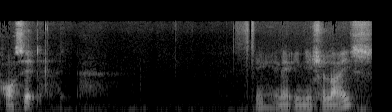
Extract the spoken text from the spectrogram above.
pause it. Okay and then initialize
